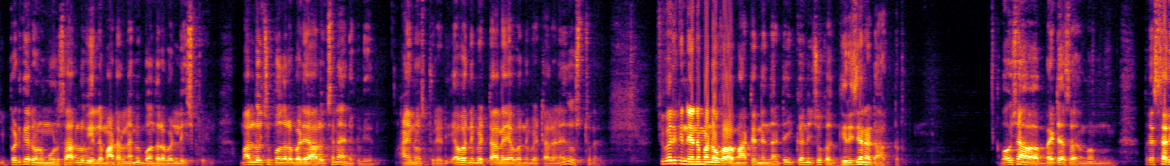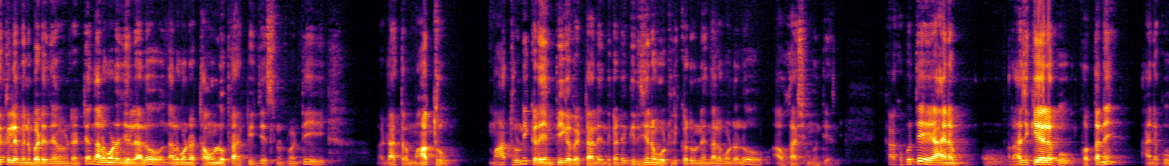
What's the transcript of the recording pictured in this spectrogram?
ఇప్పటికే రెండు మూడు సార్లు వీళ్ళ మాటలు నమ్మి బొందలబడి లేచిపోయింది మళ్ళీ వచ్చి బొందలబడే ఆలోచన ఆయనకు లేదు. ఆయన వస్తలేడు. ఎవరిని పెట్టాలి ఎవరిని పెట్టాలి అనేది వస్తున్నది. చివరికి నేను మన ఒక మాట ఏంటంటే ఇక్కడి నుంచి ఒక గిరిజన డాక్టర్ బహుశా బయట ప్రెస్ సర్కిల్లో వినబడేది ఏమిటంటే నల్గొండ జిల్లాలో నల్గొండ టౌన్లో ప్రాక్టీస్ చేసినటువంటి డాక్టర్ మాతృ మాతృని ఇక్కడ ఎంపీగా పెట్టాలి. ఎందుకంటే గిరిజన ఓట్లు ఇక్కడ ఉన్నాయి నల్గొండలో అవకాశం ఉంది అని. కాకపోతే ఆయన రాజకీయాలకు కొత్తనే ఆయనకు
